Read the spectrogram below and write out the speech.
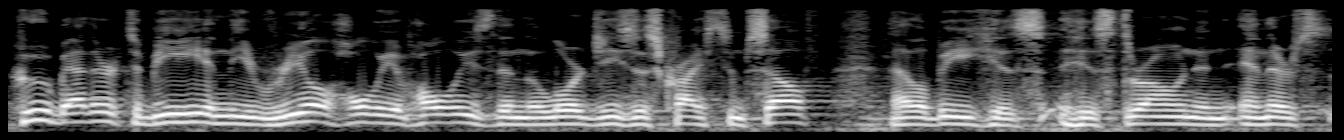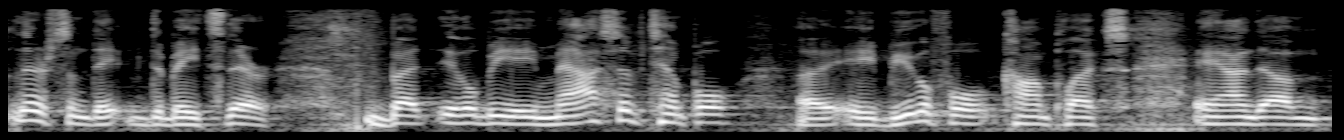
who better to be in the real Holy of Holies than the Lord Jesus Christ Himself? That'll be His, his throne, and, and there's, there's some de- debates there. But it'll be a massive temple, uh, a beautiful complex, and um,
